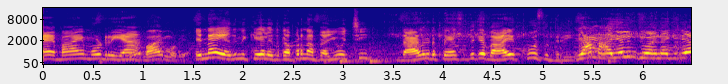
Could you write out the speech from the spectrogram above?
ஏய் வாய் மூடுறியா? வாய முடியா என்ன எதுன்னு கேளு. இதுக்கப்புறம் நான் யோசிச்சு இந்த ஆளுகிட்ட பேசுறதுக்கே வாயை கூசுதுரி ஏம்மா எலுமிச்சு வாங்கி நினைக்கிறியா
